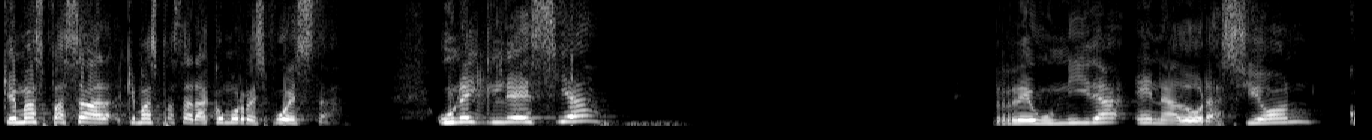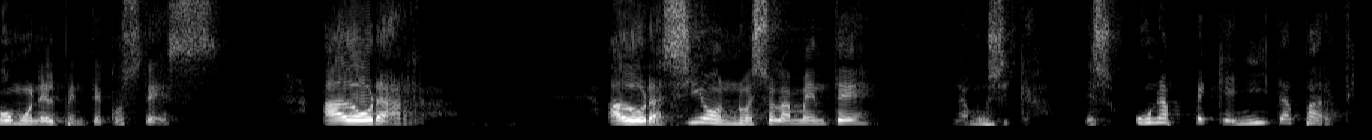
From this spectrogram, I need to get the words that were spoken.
¿Qué más, qué más pasará como respuesta? Una iglesia reunida en adoración como en el Pentecostés. Adorar. Adoración no es solamente la música, es una pequeñita parte.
